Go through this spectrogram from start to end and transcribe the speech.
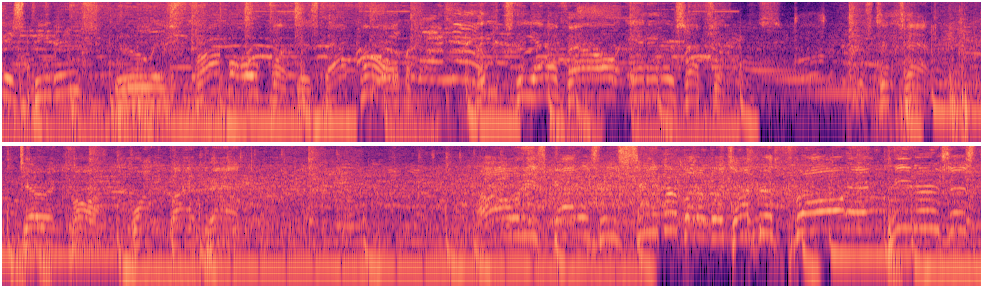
Marcus Peters, who is from Oakland, is back home, leads the NFL in interceptions. First and 10. Derek Carr, blocked by Penn. Oh, and he's got his receiver, but it was underthrown, and Peters is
